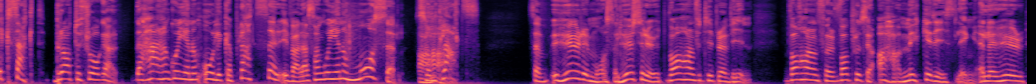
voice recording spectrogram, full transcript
Exakt, bra att du frågar. Det här, han går igenom olika platser i världen. Alltså han går igenom Mosel som Aha. plats. Så här, hur är Mosel? Hur ser det ut? Vad har de för typer av vin? Vad har de för, vad producerar Aha, mycket Riesling. Eller hur?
